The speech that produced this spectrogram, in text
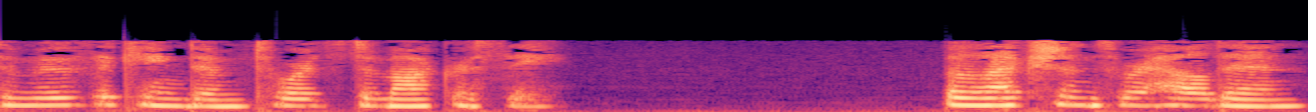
to move the kingdom towards democracy. Elections were held in,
